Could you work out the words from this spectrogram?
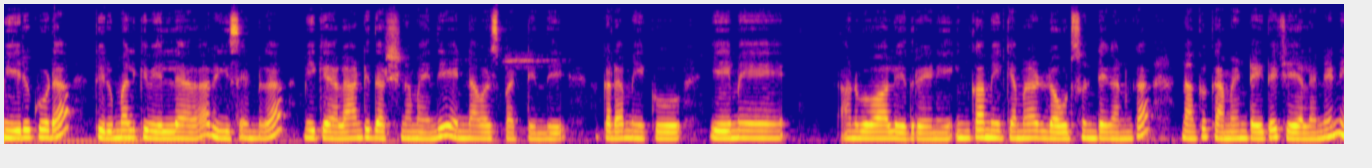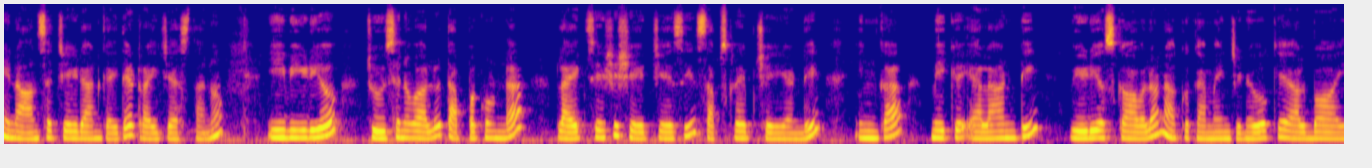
మీరు కూడా తిరుమలకి వెళ్ళారా రీసెంట్గా? మీకు ఎలాంటి దర్శనం అయింది ఎన్ని అవర్స్ పట్టింది? అక్కడ మీకు ఏమే అనుభవాలు ఎదురైనాయి? ఇంకా మీకు ఏమైనా డౌట్స్ ఉంటే కనుక నాకు కమెంట్ అయితే చేయాలని నేను ఆన్సర్ చేయడానికి అయితే ట్రై చేస్తాను. ఈ వీడియో చూసిన వాళ్ళు తప్పకుండా లైక్ చేసి షేర్ చేసి సబ్స్క్రైబ్ చేయండి. ఇంకా మీకు ఎలాంటి వీడియోస్ కావాలో నాకు కమెంట్ చేయండి. Okay all bye.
